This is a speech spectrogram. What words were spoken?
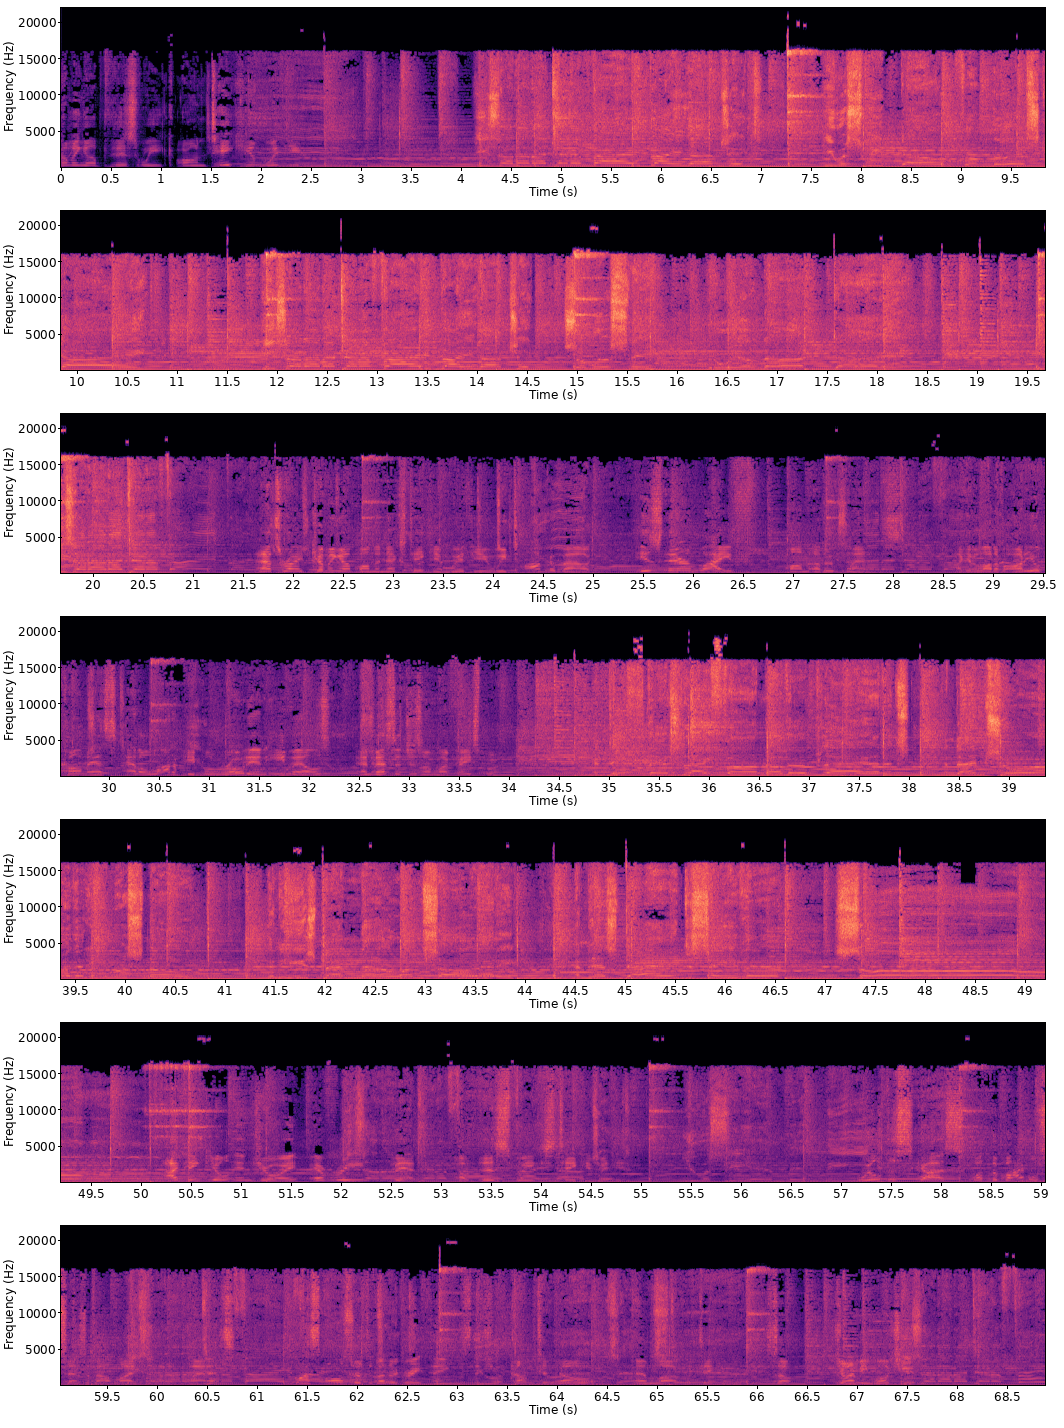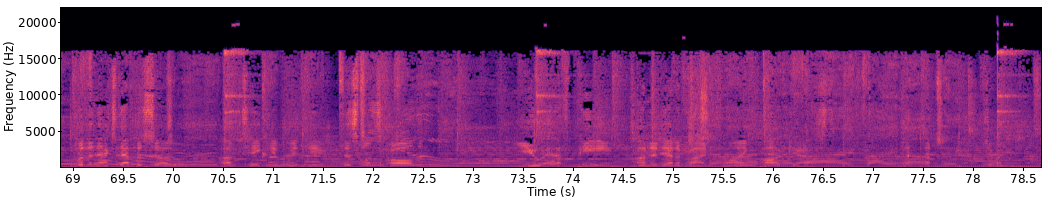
coming up this week on Take Him With You. He's an unidentified flying object. He was swept down from the sky. He's an unidentified flying object. Some will sleep, but will not die. He's an unidentified. That's right, coming up on the next Take Him With You, we talk about is there life on other planets? I get a lot of audio comments, and a lot of people wrote in emails and messages on my Facebook. And if there's life on other planets, and I'm sure that he must know, then he's been there once already and has died to save their soul. I think you'll enjoy every bit of this week's Take Him With You. We'll discuss what the Bible says about life on other planets, plus all sorts of other great things that you've come to know and love with Him With You. So, join me, won't you, for the next episode of Him With You. This one's called UFP, Unidentified Flying Podcast. join me.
